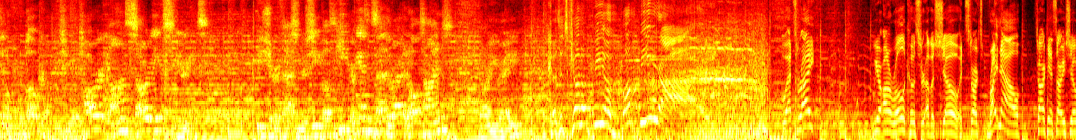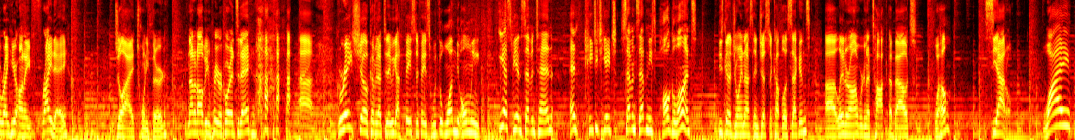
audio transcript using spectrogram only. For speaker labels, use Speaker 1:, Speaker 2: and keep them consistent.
Speaker 1: gentlemen, welcome to the Tariq Ansari experience. Be sure to fasten your seatbelts and keep your hands inside the ride at all times. Are you ready?
Speaker 2: Because it's gonna be a bumpy ride.
Speaker 3: That's right. We are on a roller coaster of a show. It starts right now. Tariq Ansari show right here on a Friday, July 23rd. Not at all being pre-recorded today. Great show coming up today. We got face to face with the one, the only ESPN 710 and KTTH 770's Paul Gallant. He's going to join us in just a couple of seconds. Uh, later on, we're going to talk about, well, Seattle. Why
